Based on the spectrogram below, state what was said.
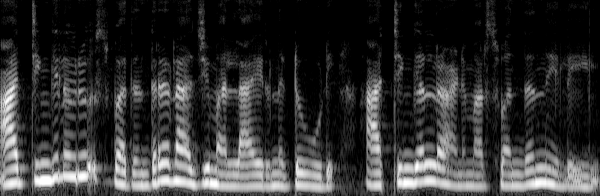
ആറ്റിങ്കൽ ഒരു സ്വതന്ത്ര രാജ്യമല്ലായിരുന്നിട്ട് കൂടി ആറ്റിങ്കൽ റാണിമാർ സ്വന്തം നിലയിൽ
